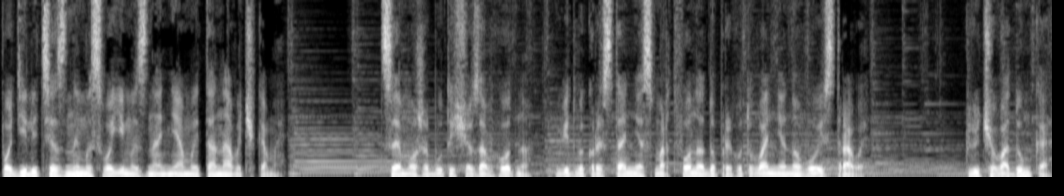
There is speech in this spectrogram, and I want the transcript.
поділіться з ними своїми знаннями та навичками. Це може бути що завгодно, від використання смартфона до приготування нової страви. Ключова думка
